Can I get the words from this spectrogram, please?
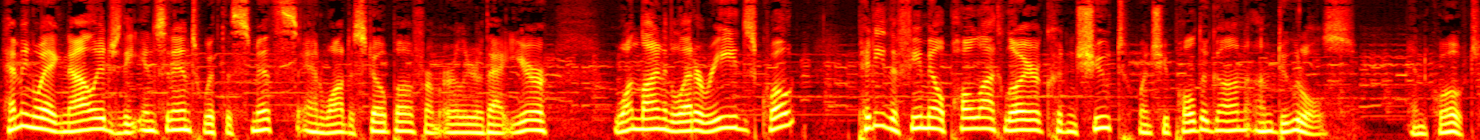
Hemingway acknowledged the incident with the Smiths and Wanda Stopa from earlier that year. One line in the letter reads, quote, Pity the female Polack lawyer couldn't shoot when she pulled a gun on Doodles. End quote.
